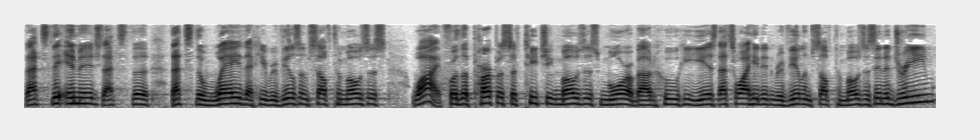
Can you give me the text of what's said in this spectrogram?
That's the image, that's the, that's the way that He reveals Himself to Moses. Why? For the purpose of teaching Moses more about who He is. That's why He didn't reveal Himself to Moses in a dream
